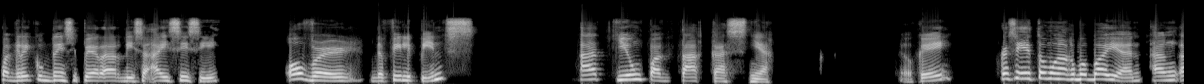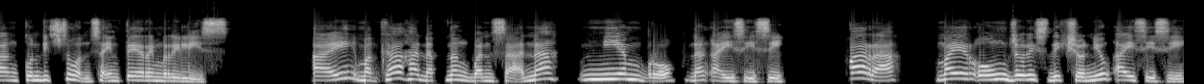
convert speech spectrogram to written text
pag-recognize si PRRD sa ICC over the Philippines at yung pagtakas niya. Okay? Kasi ito mga kababayan, ang ang kondisyon sa interim release ay maghahanap ng bansa na miyembro ng ICC para mayroong jurisdiction yung ICC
